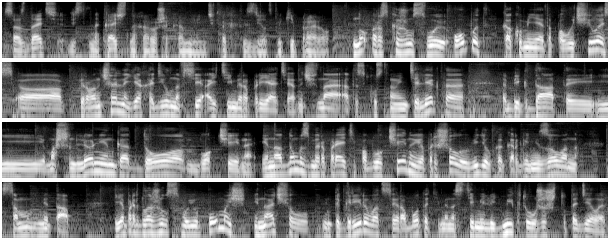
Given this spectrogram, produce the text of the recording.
создать действительно качественно хороший комьюнити комьюнити? Как это сделать? Какие правила? Ну, расскажу свой опыт, как у меня это получилось. А, первоначально я ходил на все IT-мероприятия, начиная от искусственного интеллекта, бигдаты и машин-лернинга до блокчейна. И на одном из мероприятий по блокчейну я пришел и увидел, как организован сам метап. Я предложил свою помощь и начал интегрироваться и работать именно с теми людьми, кто уже что-то делает.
